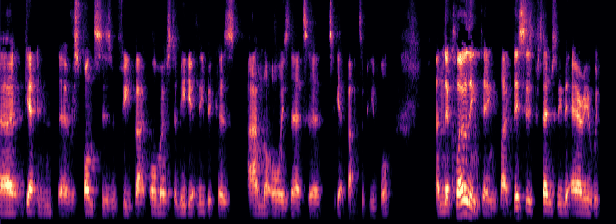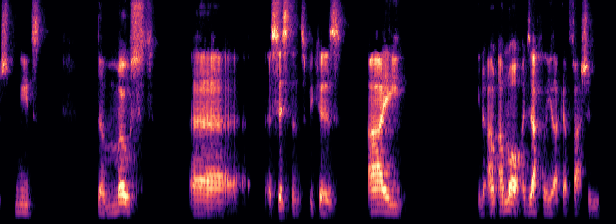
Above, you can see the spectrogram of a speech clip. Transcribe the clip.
uh, getting uh, responses and feedback almost immediately because I'm not always there to to get back to people. And the clothing thing, like this, is potentially the area which needs the most uh, assistance because I, you know, I'm not exactly like a fashion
